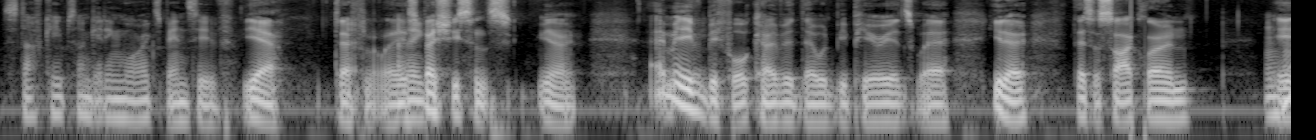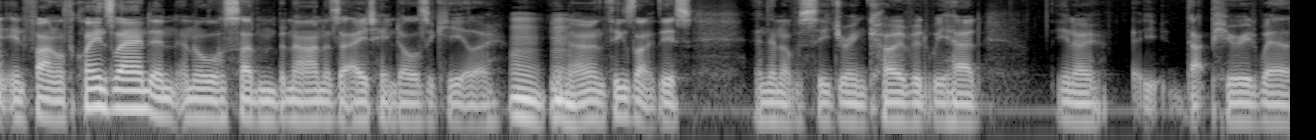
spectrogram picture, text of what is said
stuff keeps on getting more expensive. Yeah, definitely. Especially since, you know, I mean, even before COVID, there would be periods where, you know, there's a cyclone Mm-hmm. in, in far north Queensland and, and all of a sudden bananas are $18 a kilo, Mm, you know, and things like this. And then obviously during COVID, we had, you know, that period where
